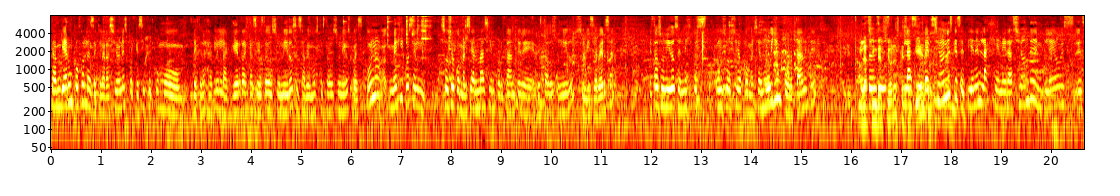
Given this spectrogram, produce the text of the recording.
cambiar un poco las declaraciones, porque sí fue como declararle la guerra casi a Estados Unidos y sabemos que Estados Unidos, pues, uno, México es el socio comercial más importante de, de Estados Unidos y viceversa. Estados Unidos en México es un socio comercial muy importante. Y las inversiones que se tienen. inversiones que se tienen, la generación de empleo es, es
